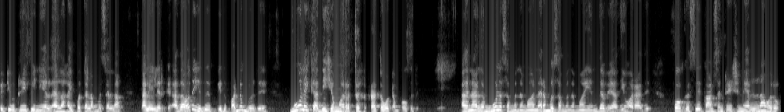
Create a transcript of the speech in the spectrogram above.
பிட்யூட்ரி பீனியல் எல்லாம் ஹைப்போதலமஸ் எல்லாம் தலையில் இருக்குது அதாவது இது இது பண்ணும்பொழுது மூளைக்கு அதிகமாக ரத்த ரத்த ஓட்டம் போகுது. அதனால் மூளை சம்மந்தமாக நரம்பு சம்மந்தமாக எந்த வியாதியும் வராது. ஃபோக்கஸு கான்சன்ட்ரேஷன் எல்லாம் வரும்.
